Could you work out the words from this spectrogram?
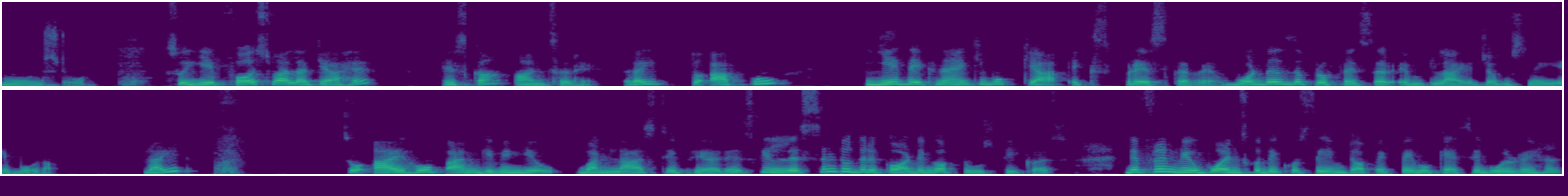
moon stone so ये फ़र्स्ट वाला क्या है? इसका आंसर है राइट right? तो आपको ये देखना है कि वो क्या एक्सप्रेस कर रहे हैं। What does the professor imply जब उसने ये बोला right so I hope I am giving you one last tip here is कि listen to the recording of two speaker different view points को देखो सेम टॉपिक पे वो कैसे बोल रहे हैं।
